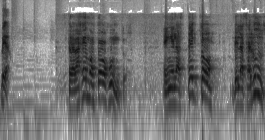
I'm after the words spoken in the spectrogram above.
Vean. Trabajemos todos juntos en el aspecto de la salud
